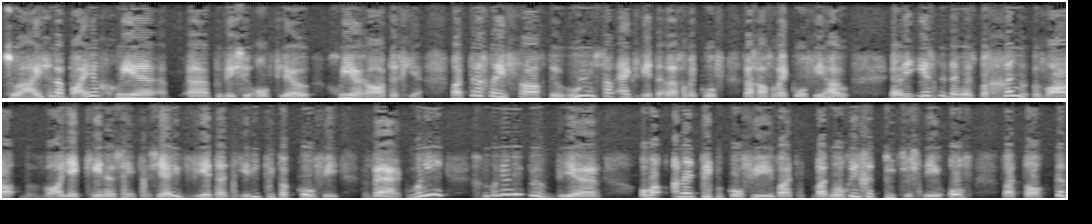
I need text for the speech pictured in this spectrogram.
So hy's in 'n baie goeie uh, posisie om vir jou goeie raad te gee maar terug na die vraag toe hoe sal ek weet hulle gaan my koffie hulle gaan van my koffie hou Nou die eerste ding is begin waar waar jy kennis het. As jy weet dat hierdie tipe koffie werk, moenie moenie nie probeer om 'n ander tipe koffie wat wat nog nie getoets is nie of wat dalk te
